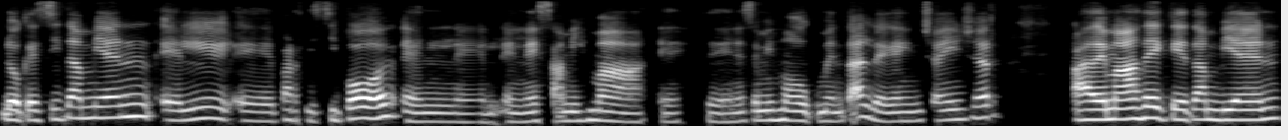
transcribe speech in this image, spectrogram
Lo que sí también él eh, participó en, esa misma, este, en ese mismo documental de Game Changer, además de que también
